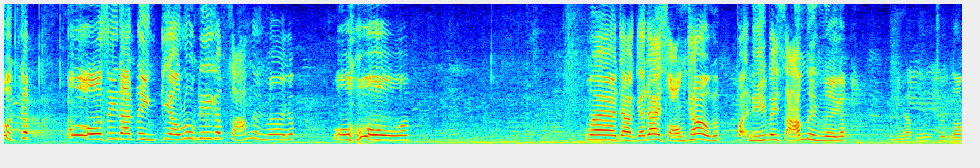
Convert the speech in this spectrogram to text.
สุดๆครับ โอ้โหซีดานติ่งเกี่ยวลูกนี้ครับสามหนึ่งเลยครับ โอ้โหครับแม่จากจะได้สองเท่าครับหนีไปสามหนึ่งเลยครับสวัสดีครับนี่ชุดน้อง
